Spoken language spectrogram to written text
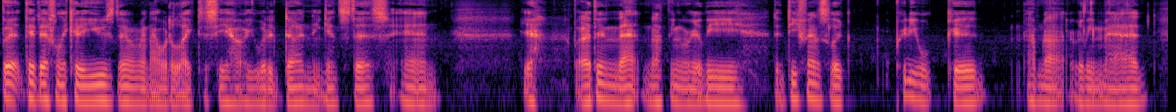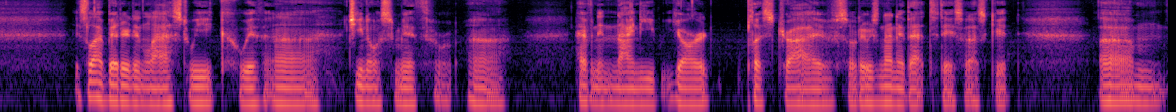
But they definitely could have used him, and I would have liked to see how he would have done against this. And yeah, but other than that, nothing really. The defense looked pretty good. I'm not really mad. It's a lot better than last week with uh, Geno Smith uh, having a 90 yard plus drive. So there was none of that today, so that's good. Um,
